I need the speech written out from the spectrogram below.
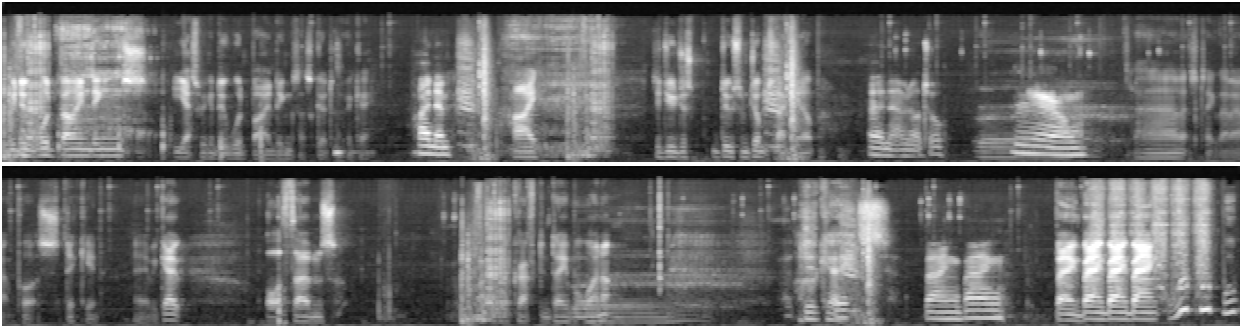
Can we do wood bindings? Yes, we can do wood bindings. That's good. Okay. Hi, Nem. Hi. Did you just do some jump stacking up? Uh, no, not at all. Meow. Uh, let's take that out. Put a stick in. There we go. Or thumbs. The crafting table. Why not? Do Okay. this. Bang, bang. Bang, bang, bang, bang. Whoop, whoop, whoop,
